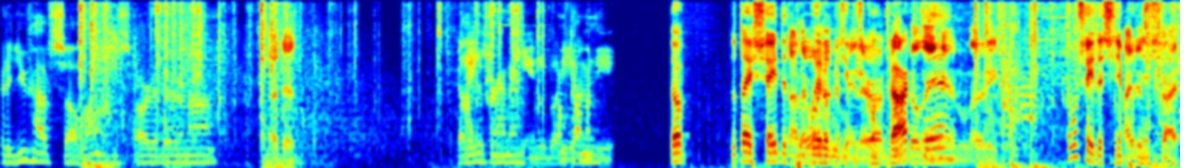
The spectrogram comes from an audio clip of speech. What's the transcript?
Shaded, you have self. I don't know if you started it or not. I did. I just ran in. I'm coming. the- Tutaj Shaded No, they próbuje weren't robić under me. jakieś They were on D building kontrakty. and Lodi. Czemu Shaded się nie I just podniesie? cut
